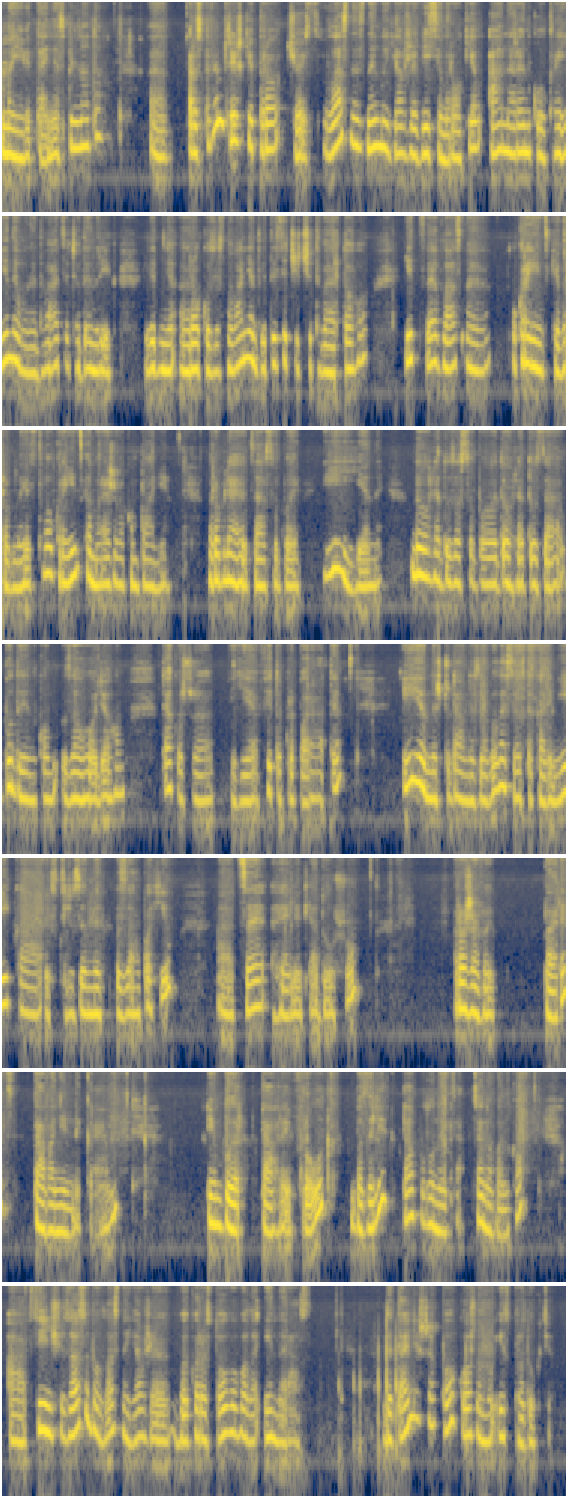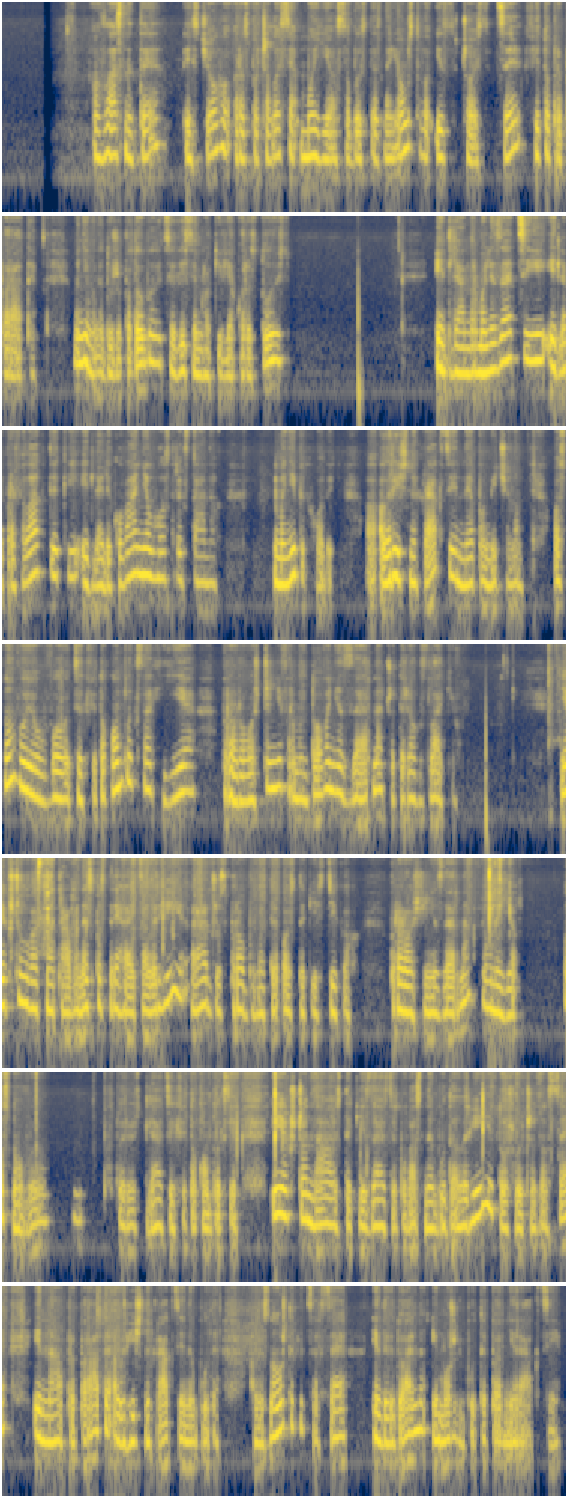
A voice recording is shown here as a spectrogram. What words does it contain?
Мої вітання, спільнота. Е, Розповім трішки про Choice. Власне, з ними я вже 8 років, а на ринку України вони 21 рік від року заснування 2004-го. І це, власне, українське виробництво, українська мережева компанія. Виробляють засоби гігієни, догляду за собою, догляду за будинком, за одягом. Також е, є фітопрепарати. І нещодавно з'явилася ось така лінійка ексклюзивних запахів. Це гелі для душу, рожевий перець та ванільний крем, імбир та грейпфрут, базилік та полуниця. Це новинка. А всі інші засоби, власне, я вже використовувала і не раз. Детальніше по кожному із продуктів. Власне, те, із чого розпочалося моє особисте знайомство із Choice. Це фітопрепарати. Мені вони дуже подобаються. 8 років я користуюсь. І для нормалізації, і для профілактики, і для лікування в гострих станах. Мені підходить. Алергічних реакцій не помічено. Основою в цих фітокомплексах є пророщені ферментовані зерна чотирьох злаків. Якщо у вас на трави не спостерігається алергії, раджу спробувати ось такі в стіках пророщені зерна. Вони є основою, повторюсь, для цих фітокомплексів. І якщо на ось такий засіб у вас не буде алергії, то швидше за все і на препарати алергічних реакцій не буде. Але знову ж таки це все індивідуально і можуть бути певні реакції.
